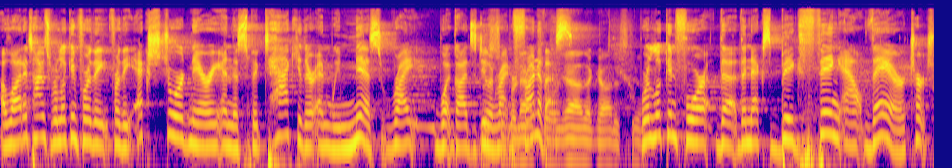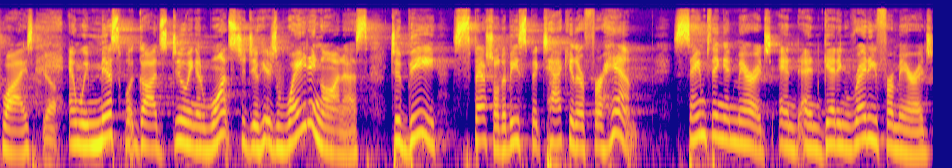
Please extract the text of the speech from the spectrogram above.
A lot of times we're looking for the for the extraordinary and the spectacular, and we miss right what God's doing right in front of us. Yeah, that God is doing. We're looking for the, the next big thing out there, church wise, Yeah. and we miss what God's doing and wants to do. He's waiting on us to be special, to be spectacular for Him. Same thing in marriage and, and getting ready for marriage.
